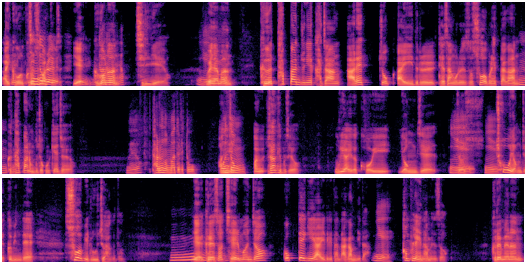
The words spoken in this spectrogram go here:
아니 그건 그럴 진도를 수밖에 없어요. 예, 음, 그거는 나누나요? 진리예요. 예. 왜냐하면 그 탑반 중에 가장 아래쪽 아이들을 대상으로 해서 수업을 했다간 음, 그 음. 탑반은 무조건 깨져요. 왜요? 다른 엄마들이 또 아니, 원정 아니 생각해 보세요. 우리 아이가 거의 영재 예, 예. 초영재급인데 수업이 루즈하거든. 음. 예, 그래서 제일 먼저 꼭대기 아이들이 다 나갑니다. 예. 컴플레인 하면서. 그러면은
